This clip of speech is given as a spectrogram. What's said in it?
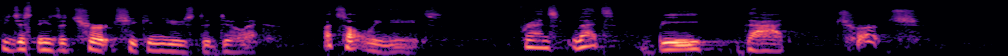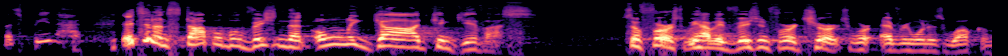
He just needs a church he can use to do it. That's all he needs. Friends, let's be that church. Let's be that. It's an unstoppable vision that only God can give us. So, first, we have a vision for a church where everyone is welcome.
